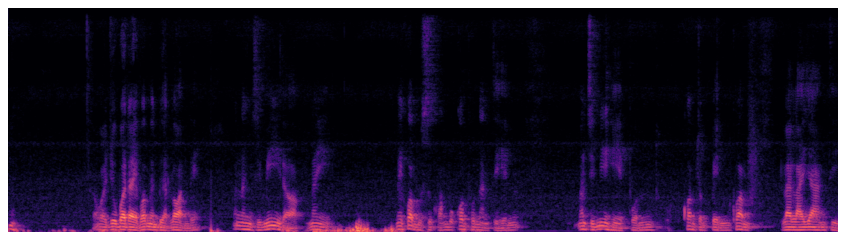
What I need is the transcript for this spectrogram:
อืมคำว่าอยู่บ่ได้เพราะมันเดือดร้อนเด้มันนั่งสิมีดอกในในความรู้สึกของบุคคลผู้นั้นสิเห็น มันสิมีเหตุผลความจำเป็นความหลาย ๆ อย่างที่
